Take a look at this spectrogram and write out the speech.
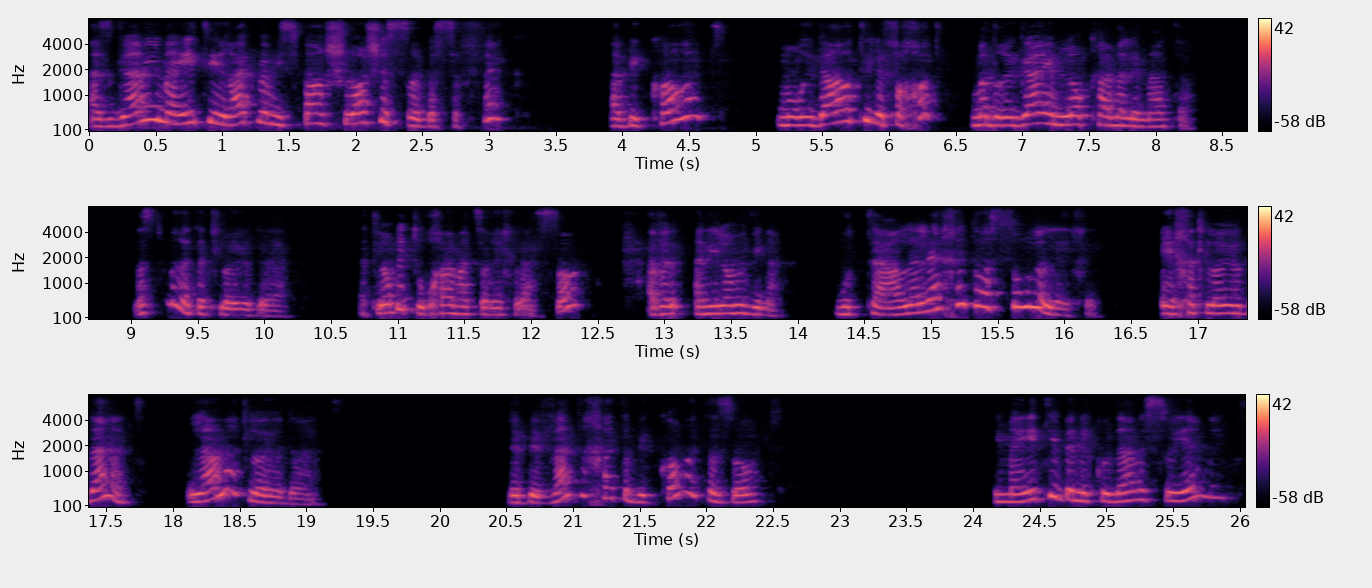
אז גם אם הייתי רק במספר 13 בספק, הביקורת מורידה אותי לפחות מדרגה אם לא כמה למטה. מה זאת אומרת את לא יודעת? את לא בטוחה מה צריך לעשות? אבל אני לא מבינה. מותר ללכת או אסור ללכת? איך את לא יודעת? למה את לא יודעת? ובבת אחת הביקורת הזאת, אם הייתי בנקודה מסוימת,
